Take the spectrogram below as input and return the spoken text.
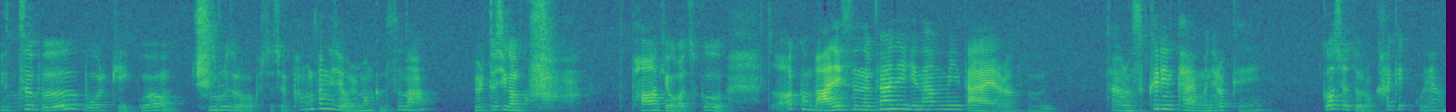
유튜브 뭐 이렇게 있고요. 주로 들어가 보시죠. 제가 평상시에 얼만큼 쓰나? 12시간 9 방학이어가지고 조금 많이 쓰는 편이긴 합니다, 여러분. 자, 그럼 스크린 타임은 이렇게 꺼주도록 하겠고요.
